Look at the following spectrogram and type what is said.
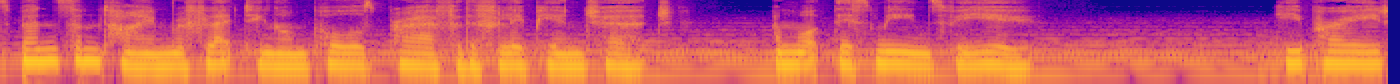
Spend some time reflecting on Paul's prayer for the Philippian church and what this means for you. He prayed,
